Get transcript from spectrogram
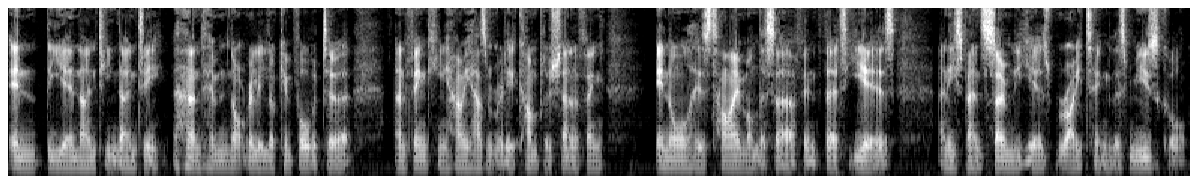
in the year 1990 and him not really looking forward to it and thinking how he hasn't really accomplished anything in all his time on this earth in 30 years. And he spends so many years writing this musical,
